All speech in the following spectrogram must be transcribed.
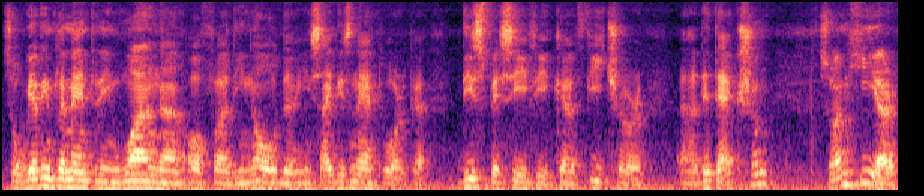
So we have implemented in one uh, of uh, the node inside this network uh, this specific feature detection. So I'm here,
